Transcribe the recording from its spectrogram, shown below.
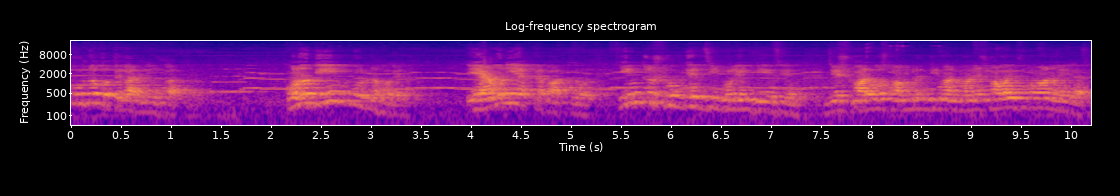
পূর্ণ করতে পারেনি পাত্র। কোনোদিন পূর্ণ হবে না। এমনই একটা পাত্র। কিন্তু সুখদেবজি বলে দিয়েছেন যে সর্ব সমৃদ্ধিমান মানে সবাই সমান হয়ে গেছে।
